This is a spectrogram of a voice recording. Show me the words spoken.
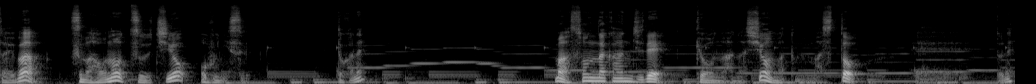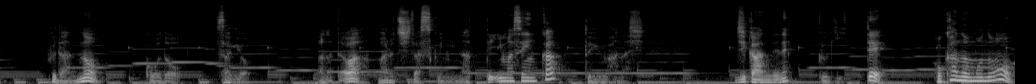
例えばスマホの通知をオフにする。とかね。まあそんな感じで今日の話をまとめますとえー、っとね普段の行動作業あなたはマルチタスクになっていませんか？という話。時間でね区切って他のものを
